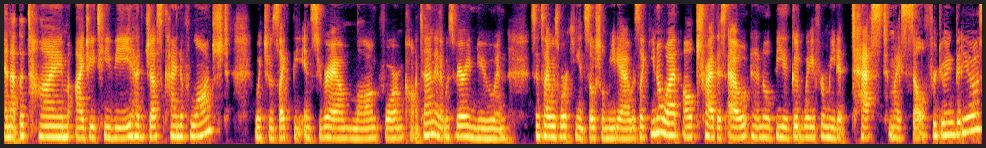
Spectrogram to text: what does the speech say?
And at the time, IGTV had just kind of launched, which was like the Instagram long form content. And it was very new. And since I was working in social media, I was like, you know what? I'll try this out. And it'll be a good way for me to test myself for doing videos,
